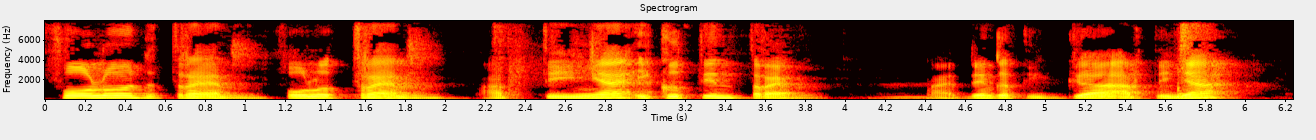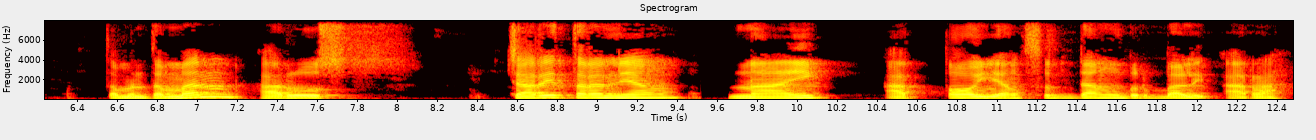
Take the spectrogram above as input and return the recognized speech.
Follow the trend, follow trend. Artinya ikutin tren. Nah, itu yang ketiga, artinya teman-teman harus cari tren yang naik atau yang sedang berbalik arah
